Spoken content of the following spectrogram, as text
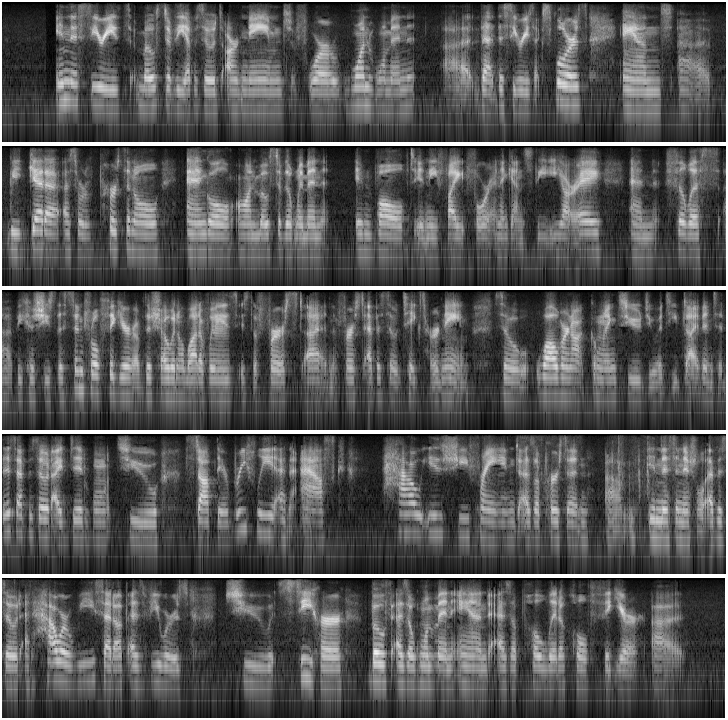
In this series, most of the episodes are named for one woman uh, that the series explores, and uh, we get a, a sort of personal angle on most of the women involved in the fight for and against the ERA. And Phyllis, uh, because she's the central figure of the show in a lot of ways, is the first, uh, and the first episode takes her name. So while we're not going to do a deep dive into this episode, I did want to stop there briefly and ask how is she framed as a person um, in this initial episode, and how are we set up as viewers to see her both as a woman and as a political figure. Uh,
